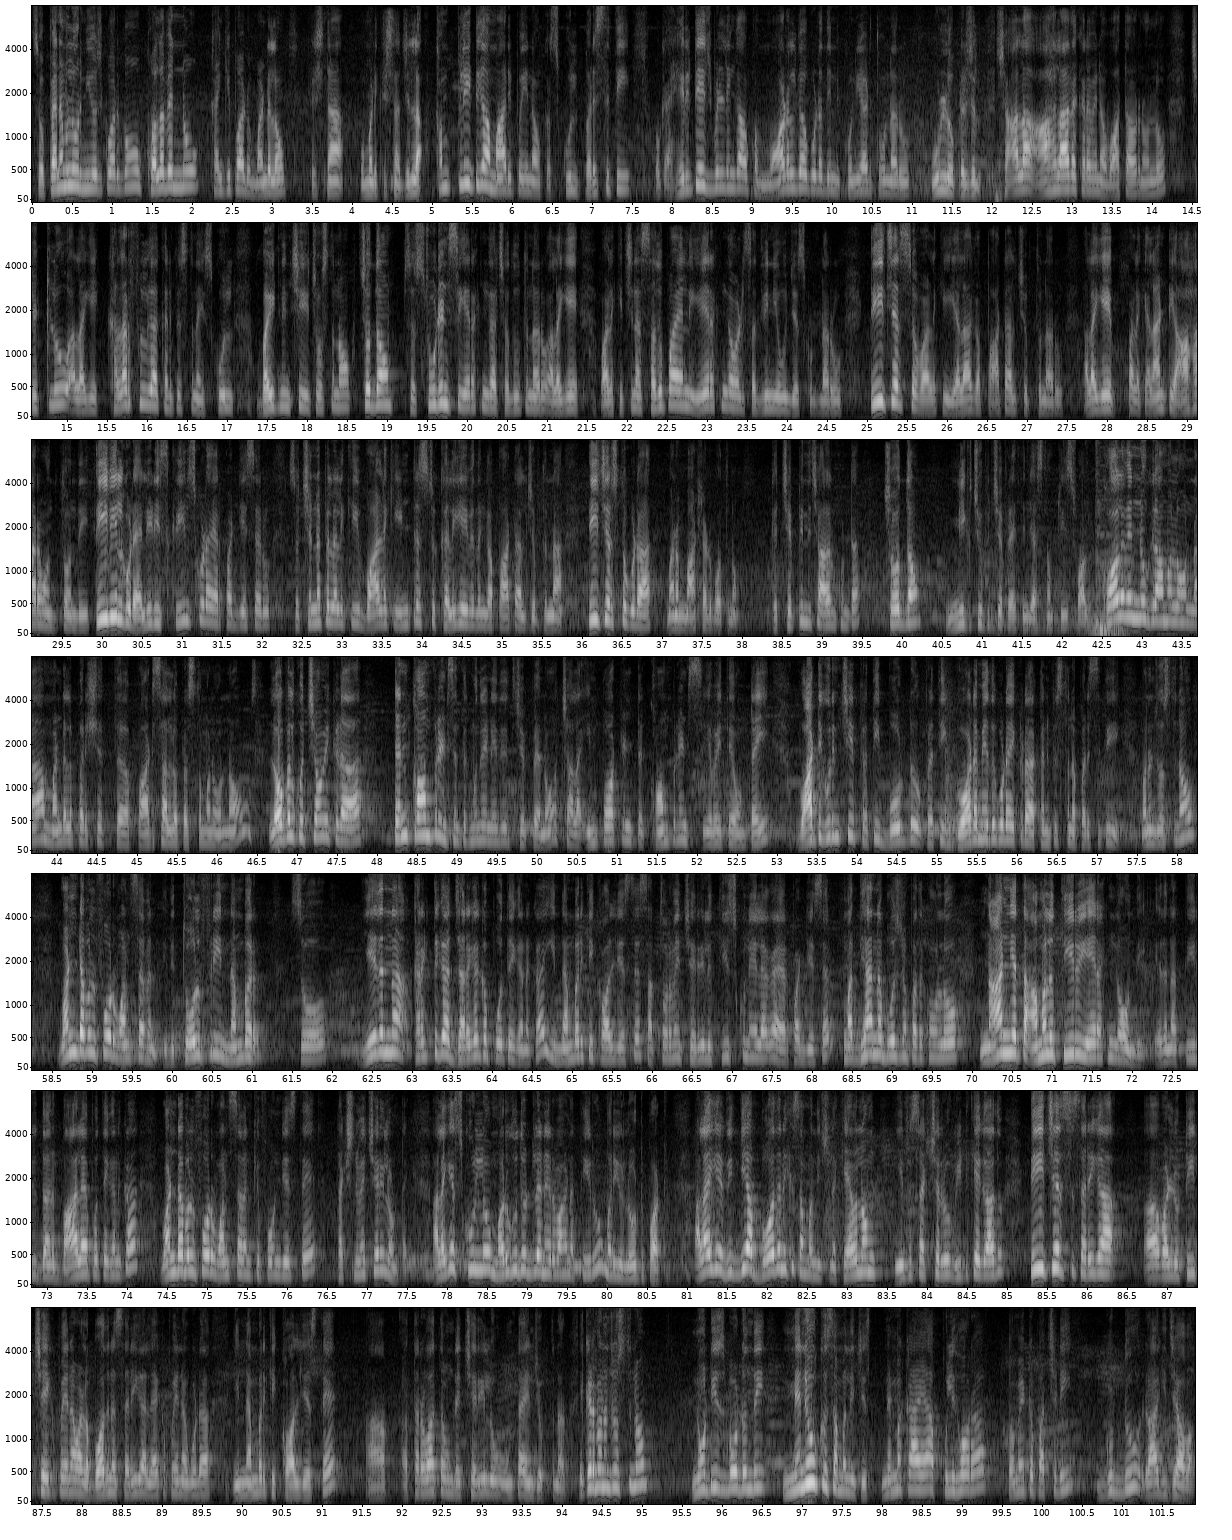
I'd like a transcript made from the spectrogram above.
So Penamaluru నియోజకవర్గం కొలవెన్ను కంకిపాడు మండలం కృష్ణా ఉమ్మడి కృష్ణా జిల్లా కంప్లీట్గా మారిపోయిన ఒక స్కూల్ పరిస్థితి ఒక హెరిటేజ్ బిల్డింగ్గా ఒక మోడల్గా కూడా దీన్ని కొనియాడుతూ ఉన్నారు ఊళ్ళో ప్రజలు. చాలా ఆహ్లాదకరమైన వాతావరణంలో చెట్లు అలాగే కలర్ఫుల్గా కనిపిస్తున్న ఈ స్కూల్ బయట నుంచి చూస్తున్నాం. చూద్దాం సో స్టూడెంట్స్ ఏ రకంగా చదువుతున్నారు అలాగే వాళ్ళకి ఇచ్చిన సదుపాయాన్ని ఏ రకంగా వాళ్ళు సద్వినియోగం చేసుకుంటున్నారు టీచర్స్ వాళ్ళకి ఎలాగ పాఠాలు చెప్తున్నారు అలాగే వాళ్ళకి ఎలాంటి ఆహారం అందుతోంది. టీవీలు కూడా ఎల్ఈడి స్క్రీన్స్ కూడా ఏర్పాటు చేశారు. సో చిన్నపిల్లలకి వాళ్ళకి ఇంట్రెస్ట్ కలిగే విధంగా పాఠాలు చెప్తున్న టీచర్స్తో కూడా మనం మాట్లాడబోతున్నాం. ఇంకా చెప్పింది చాలనుకుంటా? చూద్దాం. మీకు చూపించే ప్రయత్నం చేస్తాం. ప్లీజ్ ఫాలో కోలవెన్ను గ్రామంలో ఉన్న మండల పరిషత్ పాఠశాలలో ప్రస్తుతం మనం ఉన్నాం. లోపలికి వచ్చాం. ఇక్కడ టెన్ కాంపనెంట్స్ ఇంతకుముందు నేను ఏదైతే చెప్పానో చాలా ఇంపార్టెంట్ కాంపనెంట్స్ ఏవైతే ఉంటాయి వాటి గురించి ప్రతి బోర్డు ప్రతి గోడ మీద కూడా ఇక్కడ కనిపిస్తున్న పరిస్థితి మనం చూస్తున్నాం. One double four one seven ఇది టోల్ ఫ్రీ నంబర్ సో ఏదన్నా కరెక్ట్గా జరగకపోతే గనక ఈ నెంబర్కి కాల్ చేస్తే సత్వరమే చర్యలు తీసుకునేలాగా ఏర్పాటు చేశారు. మధ్యాహ్న భోజన పథకంలో నాణ్యత అమలు తీరు ఏ రకంగా ఉంది? ఏదైనా తీరు దాన్ని బాగాలేకపోతే గనక వన్ డబల్ ఫోర్ వన్ సెవెన్కి ఫోన్ చేస్తే తక్షణమే చర్యలు ఉంటాయి. అలాగే స్కూల్లో మరుగుదొడ్ల నిర్వహణ తీరు మరియు లోటుపాట్లు. అలాగే విద్యా బోధనకి సంబంధించిన కేవలం ఇన్ఫ్రాస్ట్రక్చరు వీటికే కాదు టీచర్స్ సరిగా వాళ్ళు టీచ్ చేయకపోయినా వాళ్ళ బోధన సరిగా లేకపోయినా కూడా ఈ నెంబర్కి కాల్ చేస్తే తర్వాత ఉండే చర్యలు ఉంటాయని చెప్తున్నారు. ఇక్కడ మనం చూస్తున్నాం నోటీస్ బోర్డు ఉంది మెనూకు సంబంధించి. నిమ్మకాయ పులిహోర టొమాటో పచ్చడి గుడ్డు రాగి జావ.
